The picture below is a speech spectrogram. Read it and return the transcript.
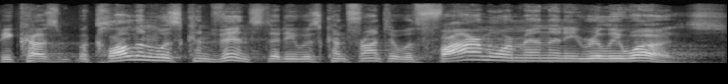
because McClellan was convinced that he was confronted with far more men than he really was.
